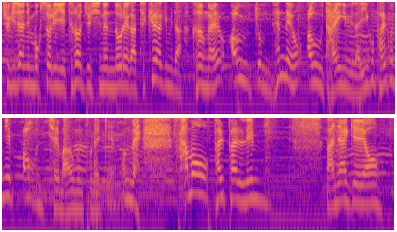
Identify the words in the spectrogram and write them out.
주 기자님 목소리 들어주시는 노래가 특효약입니다. 그런가요? 아우 좀 했네요. 아우 다행입니다. 2989님 아우 제 마음을 보낼게요. 네, 3588님 만약에요.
